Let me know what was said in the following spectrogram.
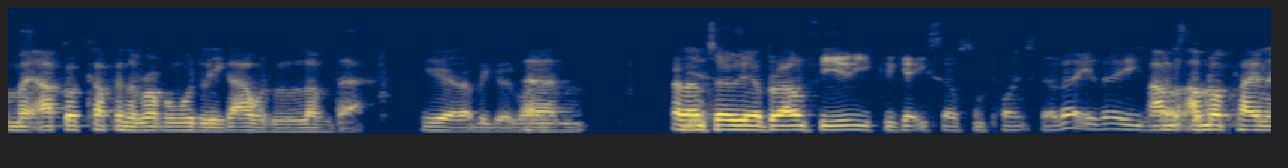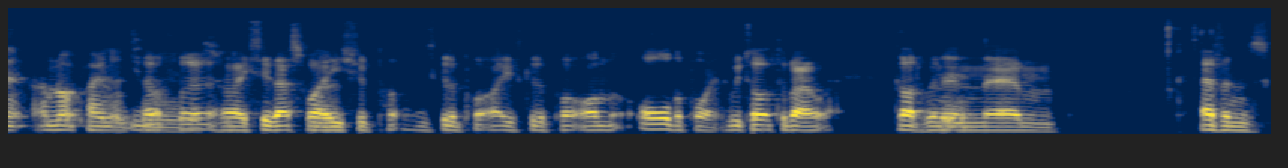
Mate, I've got Kupp in the Robin Wood League. I would love that. Yeah, that'd be good. Um, and yeah. Antonio Brown for you, you could get yourself some points there. There, there. I'm, I'm not playing it. I'm not playing. You're not it. Oh, I see. That's why yeah. he should put. He's going to put. He's going to put on all the points. We talked about Godwin yeah. and um, Evans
